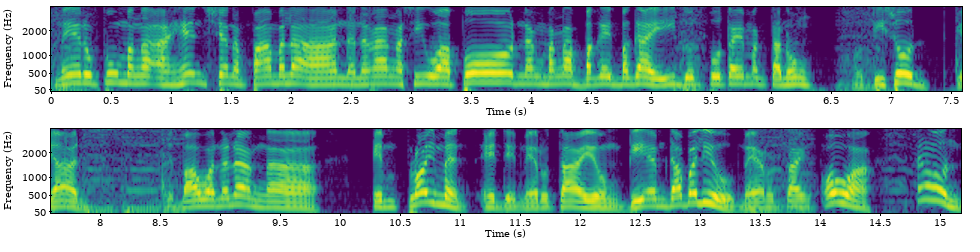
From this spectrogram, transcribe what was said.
Meron pong mga ahensya ng pamalaan na nangangasiwa po ng mga bagay-bagay. Doon po tayo magtanong. O, disod. Yan. Halimbawa na lang, ah, employment. Eh di, meron tayong DMW, meron tayong OWA. Ano?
